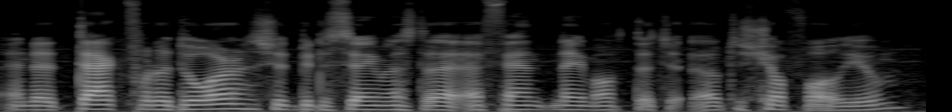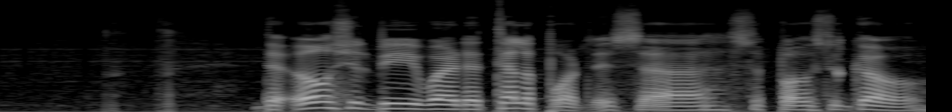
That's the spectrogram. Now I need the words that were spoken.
And the tag for the door should be the same as the event name of the of the shop volume. The URL should be where the teleport is uh, supposed to go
